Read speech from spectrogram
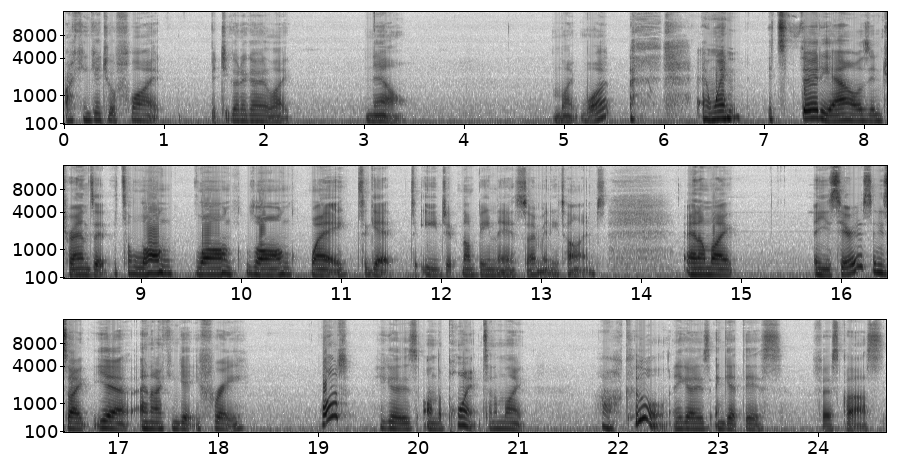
I can get you a flight, but you got to go like now. I'm like, What? and when it's 30 hours in transit, it's a long, long, long way to get to Egypt. And I've been there so many times. And I'm like, Are you serious? And he's like, Yeah, and I can get you free. What? He goes, On the points. And I'm like, Oh, cool. And he goes, And get this first class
